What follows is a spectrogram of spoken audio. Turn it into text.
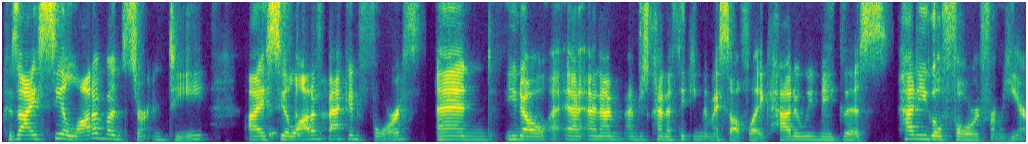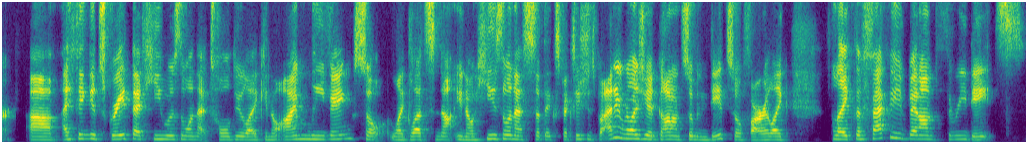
Because i see a lot of uncertainty. I see a lot of back and forth. And, you know, and, and, I'm, I'm just kind of thinking to myself, like, how do we make this? How do you go forward from here? Um, I think it's great that he was the one that told you, like, you know, I'm leaving. So, like, let's not, you know, he's the one that set the expectations. But I didn't realize you had gone on so many dates so far. Like, like the fact that you've been on three dates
